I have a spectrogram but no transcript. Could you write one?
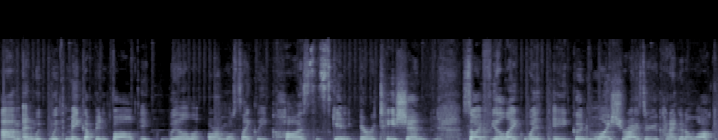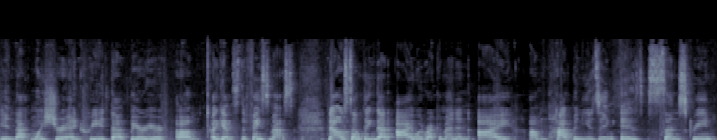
Um, and with makeup involved it will or most likely cause skin irritation. So I feel like with a good moisturizer you're kind of to lock in that moisture and create that barrier um, against the face mask. Now something that I would recommend and I um, have been using is sunscreen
